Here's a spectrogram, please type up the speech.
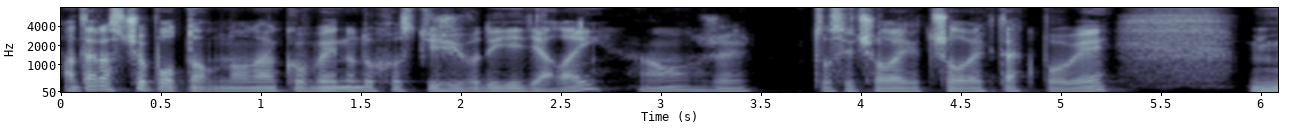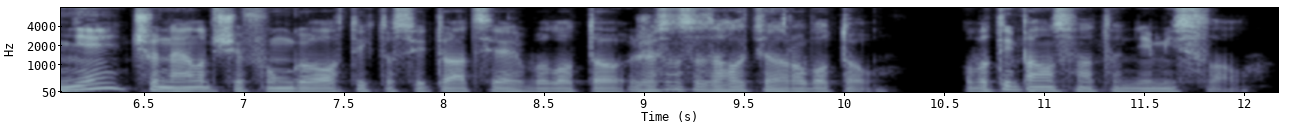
A teraz čo potom? No ako v jednoduchosti život ide ďalej, no, že to si človek, človek tak povie. Mne, čo najlepšie fungovalo v týchto situáciách, bolo to, že som sa zahltil robotov. Lebo tým pádom som na to nemyslel.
